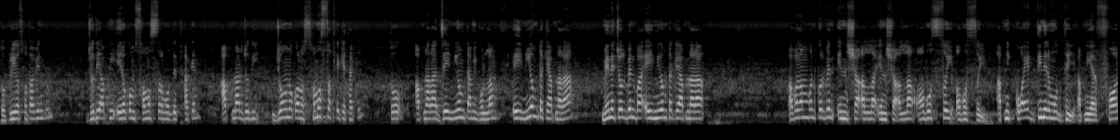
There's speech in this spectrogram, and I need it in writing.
তো প্রিয় শ্রোতাবিন্দু, যদি আপনি এরকম সমস্যার মধ্যে থাকেন, আপনার যদি যৌন কোনো সমস্যা থেকে থাকে, তো আপনারা যেই নিয়মটা আমি বললাম, এই নিয়মটাকে আপনারা মেনে চলবেন বা এই নিয়মটাকে আপনারা অবলম্বন করবেন ইনশা আল্লাহ ইনশা আল্লাহ অবশ্যই অবশ্যই। আপনি কয়েক দিনের মধ্যেই আপনি এর ফল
